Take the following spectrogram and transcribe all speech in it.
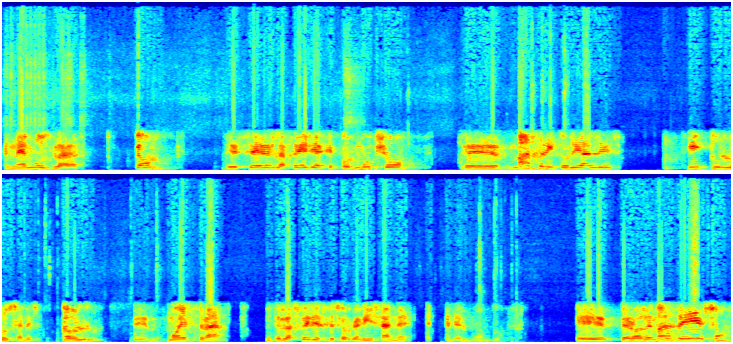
tenemos la opción de ser la feria que por mucho eh, más editoriales, títulos en español eh, muestra entre las ferias que se organizan en, el mundo. Eh, pero además de eso,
